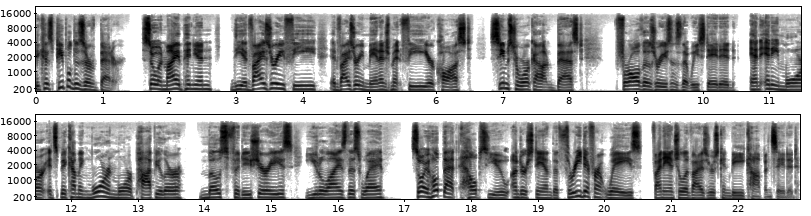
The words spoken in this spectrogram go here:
because people deserve better. So, in my opinion, the advisory fee, advisory management fee or cost seems to work out best for all those reasons that we stated. And anymore, it's becoming more and more popular. Most fiduciaries utilize this way. So I hope that helps you understand the three different ways financial advisors can be compensated.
